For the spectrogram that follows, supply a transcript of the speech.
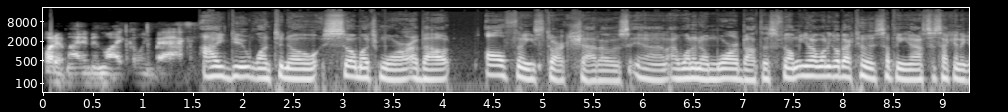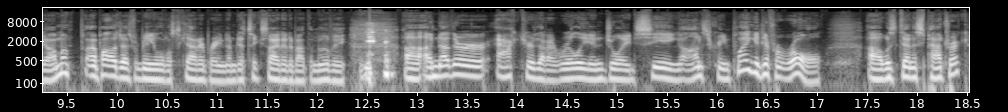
what it might have been like going back. I do want to know so much more about all things Dark Shadows, and I want to know more about this film. You know, I want to go back to something you asked a second ago. I'm a, I apologize for being a little scatterbrained. I'm just excited about the movie. uh, another actor that I really enjoyed seeing on screen playing a different role uh, was Dennis Patrick.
